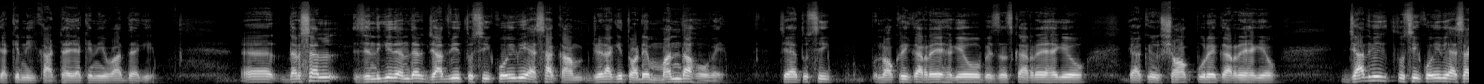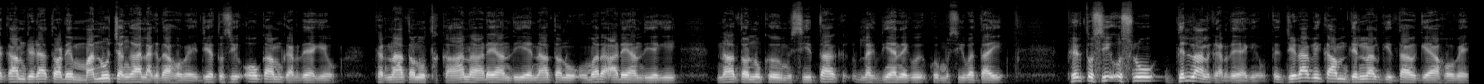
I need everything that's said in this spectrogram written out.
ਜਾਂ ਕਿੰਨੀ ਘੱਟ ਹੈ ਜਾਂ ਕਿੰਨੀ ਵੱਧ ਹੈਗੀ। ਅ, ਦਰਅਸਲ ਜ਼ਿੰਦਗੀ ਦੇ ਅੰਦਰ ਜਦ ਵੀ ਤੁਸੀਂ ਕੋਈ ਵੀ ਐਸਾ ਕੰਮ ਜਿਹੜਾ ਕਿ ਤੁਹਾਡੇ ਮਨ ਦਾ ਹੋਵੇ ਚਾਹੇ ਤੁਸੀਂ ਨੌਕਰੀ ਕਰ ਰਹੇ ਹੈਗੇ ਹੋ ਬਿਜ਼ਨਸ ਕਰ ਰਹੇ ਹੈਗੇ ਹੋ ਜਾਂ ਕੋਈ ਸ਼ੌਂਕ ਪੂਰੇ ਕਰ ਰਹੇ ਹੈਗੇ ਹੋ ਜਦ ਵੀ ਤੁਸੀਂ ਕੋਈ ਵੀ ਐਸਾ ਕੰਮ ਜਿਹੜਾ ਤੁਹਾਡੇ ਮਨ ਨੂੰ ਚੰਗਾ ਲੱਗਦਾ ਹੋਵੇ ਜੇ ਤੁਸੀਂ ਉਹ ਕੰਮ ਕਰਦੇ ਹੈਗੇ ਹੋ ਫਿਰ ਨਾ ਤੁਹਾਨੂੰ ਥਕਾਨ ਆੜੇ ਆਂਦੀ ਹੈ ਨਾ ਤੁਹਾਨੂੰ ਉਮਰ ਆੜੇ ਆਂਦੀ ਹੈਗੀ ਨਾ ਤੁਹਾਨੂੰ ਕੋਈ ਮੁਸੀਬਤਾਂ ਲੱਗਦੀਆਂ ਨੇ ਕੋਈ ਕੋਈ ਮੁਸੀਬਤ ਆਈ ਫਿਰ ਤੁਸੀਂ ਉਸ ਨੂੰ ਦਿਲ ਨਾਲ ਕਰਦੇ ਹੈਗੇ ਹੋ ਤੇ ਜਿਹੜਾ ਵੀ ਕੰਮ ਦਿਲ ਨਾਲ ਕੀਤਾ ਗਿਆ ਹੋਵੇ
